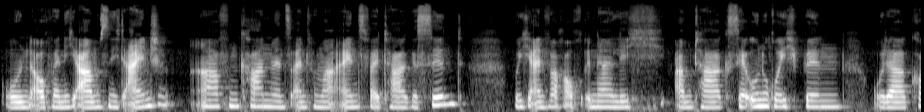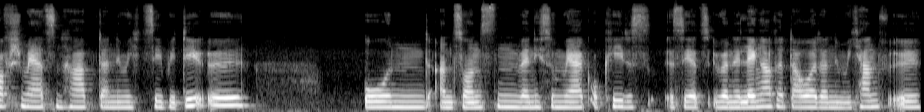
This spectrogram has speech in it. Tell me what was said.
Und auch wenn ich abends nicht einschlafen kann, wenn es einfach mal ein, zwei Tage sind, wo ich einfach auch innerlich am Tag sehr unruhig bin oder Kopfschmerzen habe, dann nehme ich CBD-Öl. Und ansonsten, wenn ich so merke, okay, das ist jetzt über eine längere Dauer, dann nehme ich Hanföl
